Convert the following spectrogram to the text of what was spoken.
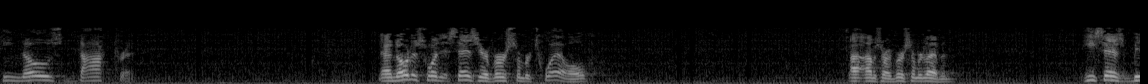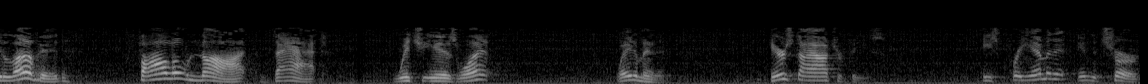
He knows doctrine. Now, notice what it says here, verse number 12. Uh, I'm sorry, verse number 11. He says, Beloved, follow not that which is what? Wait a minute. Here's Diotrephes. He's preeminent in the church.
